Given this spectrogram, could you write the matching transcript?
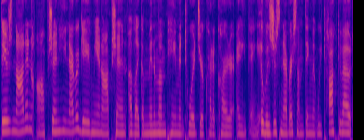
there's not an option. He never gave me an option of like a minimum payment towards your credit card or anything. It was just never something that we talked about.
